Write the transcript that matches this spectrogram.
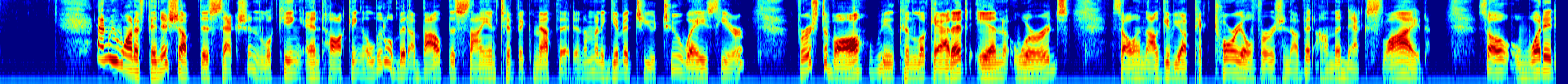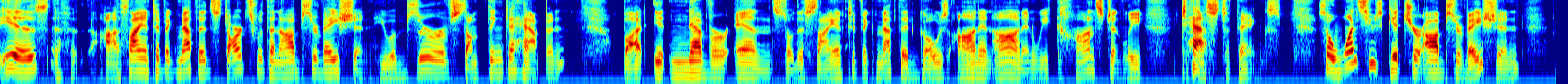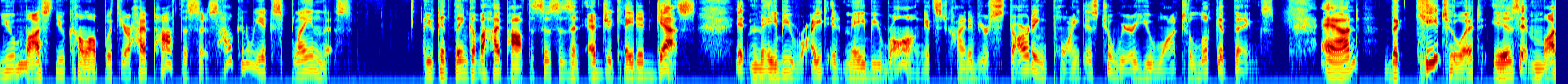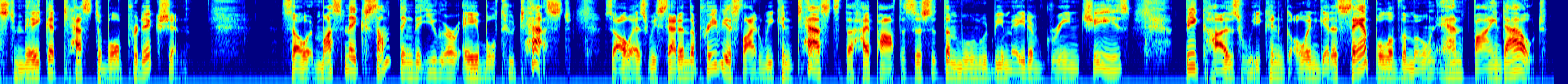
And we want to finish up this section looking and talking a little bit about the scientific method. And I'm going to give it to you two ways here. First of all, we can look at it in words. So and I'll give you a pictorial version of it on the next slide. So what it is a scientific method starts with an observation. You observe something to happen, but it never ends. So the scientific method goes on and on and we constantly test things. So once you get your observation, you must you come up with your hypothesis. How can we explain this? You could think of a hypothesis as an educated guess. It may be right. It may be wrong. It's kind of your starting point as to where you want to look at things. And the key to it is it must make a testable prediction. So it must make something that you are able to test. So as we said in the previous slide, we can test the hypothesis that the moon would be made of green cheese because we can go and get a sample of the moon and find out.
